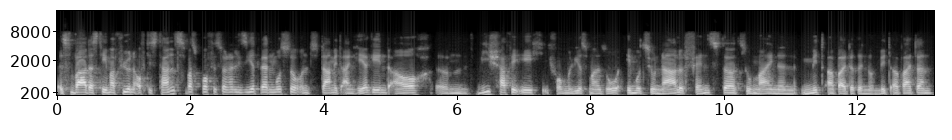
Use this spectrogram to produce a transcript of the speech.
Es war das Thema Führen auf Distanz, was professionalisiert werden musste und damit einhergehend auch, ähm, wie schaffe ich, ich formuliere es mal so, emotionale Fenster zu meinen Mitarbeiterinnen und Mitarbeitern.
